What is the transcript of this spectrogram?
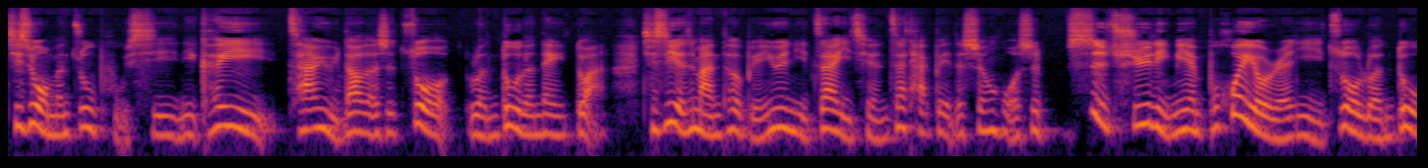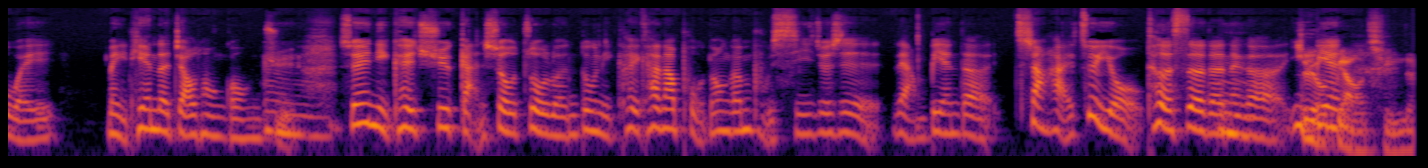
其实我们住浦西，你可以参与到的是坐轮渡的那一段，其实也是蛮特别。因为你在以前在台北的生活是市区里面，不会有人以坐轮渡为。每天的交通工具，所以你可以去感受坐轮渡，你可以看到浦东跟浦西，就是两边的上海最有特色的那个一边表情的，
